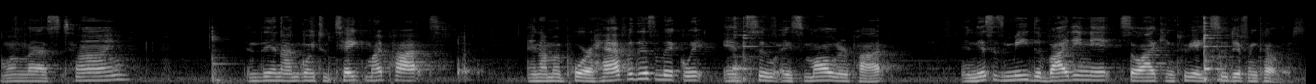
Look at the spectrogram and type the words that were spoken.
one last time. And then I'm going to take my pot and I'm going to pour half of this liquid into a smaller pot. And this is me dividing it so I can create two different colors.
